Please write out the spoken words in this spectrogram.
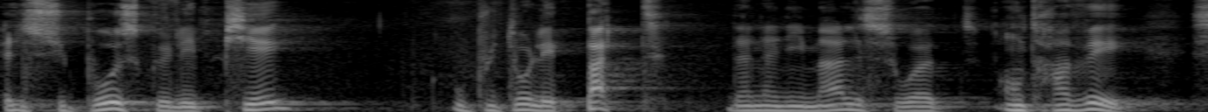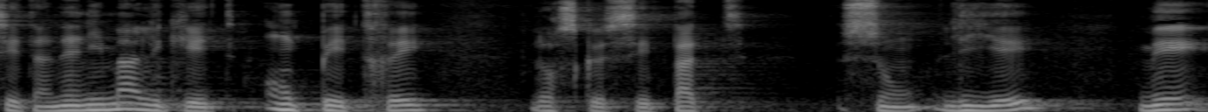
elle suppose que les pieds, ou plutôt les pattes d'un animal soient entravées. C'est un animal qui est empêtré lorsque ses pattes sont liées, mais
